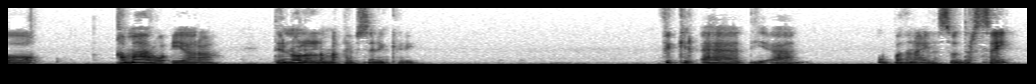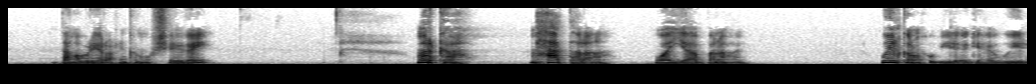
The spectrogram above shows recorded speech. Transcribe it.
oo qamaar u ciyaaraa dee nolol lama qaybsani kari. Fikir aada iyo aada u badanaa ila soo darsay. Intaan habaryar arrinkan u sheegay. Marka maxaa tala ah? Waan yaabanahay. Wiilkan wuxuu iila egyahay wiil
